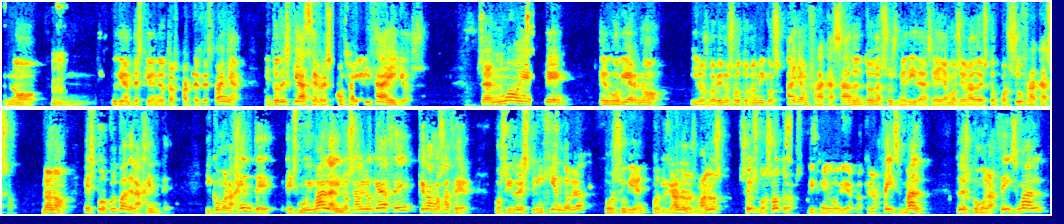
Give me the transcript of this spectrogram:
no mm. estudiantes que vienen de otras partes de España. Entonces, ¿qué hace? Responsabiliza a ellos. O sea, no es que el gobierno y los gobiernos autonómicos hayan fracasado en todas sus medidas y hayamos llegado a esto por su fracaso. No, no, es por culpa de la gente. Y como la gente es muy mala y no sabe lo que hace, ¿qué vamos a hacer? Pues ir restringiéndola por su bien, porque claro, los malos sois vosotros, dice el gobierno, que lo hacéis mal. Entonces, como lo hacéis mal,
